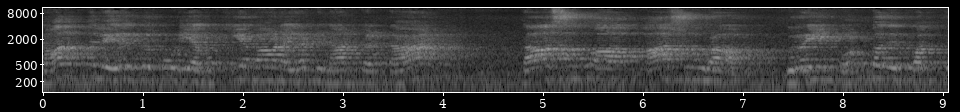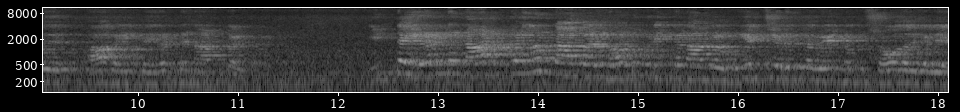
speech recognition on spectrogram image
மாதத்தில் இருக்கக்கூடிய முக்கியமான இரண்டு நாட்கள் தான் தாசுவா ஆசூரா துறை ஒன்பது பத்து ஆக இந்த இரண்டு நாட்கள். இந்த இரண்டு நாட்களிலும் நாங்கள் நோட்டு பிடிக்க நாங்கள் முயற்சி எடுக்க வேண்டும் சோதரிகளே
